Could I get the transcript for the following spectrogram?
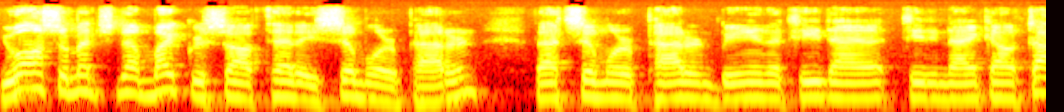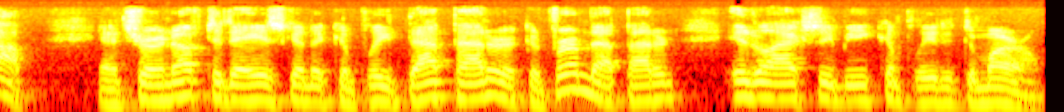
You also mentioned that Microsoft had a similar pattern, that similar pattern being the T9, TD9 count top. And sure enough, today is going to complete that pattern or confirm that pattern. It'll actually be completed tomorrow.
